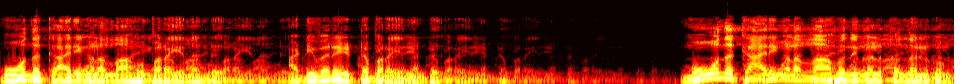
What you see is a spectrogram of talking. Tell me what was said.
മൂന്ന് കാര്യങ്ങൾ അള്ളാഹു പറയുന്നുണ്ട്. അടിവരയിട്ട് പറയുന്നുണ്ട്. മൂന്ന് കാര്യങ്ങൾ അള്ളാഹു നിങ്ങൾക്ക് നൽകും.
